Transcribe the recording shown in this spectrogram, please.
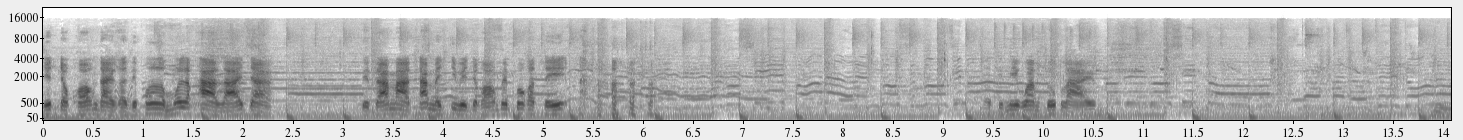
จิตเจ้าของใดก็จะเพิ่มมูลค่าหลายจ้ะสิสามารถทำให้ชีวิตเจ้าของเป็นปกติแต่จะมีความสุขหลายอืม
